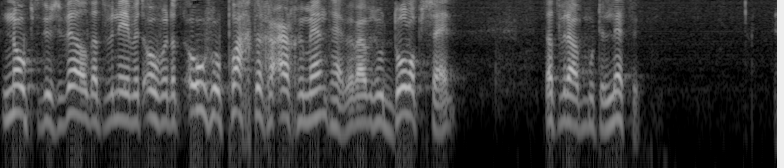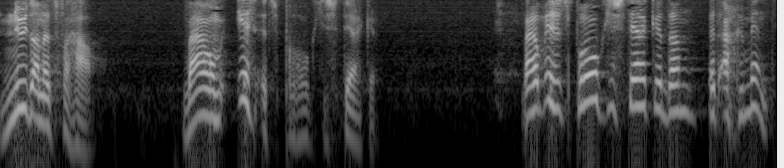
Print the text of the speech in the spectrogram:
Noopt dus wel dat wanneer we het over dat o zo prachtige argument hebben, waar we zo dol op zijn, dat we daarop moeten letten. Nu dan het verhaal. Waarom is het sprookje sterker? Waarom is het sprookje sterker dan het argument?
